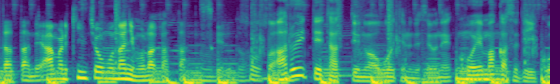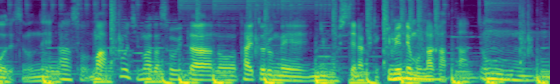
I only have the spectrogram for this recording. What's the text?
だったんであんまり緊張も何もなかったんですけれど、うん、そうそう歩いてたっていうのは覚えてるんですよね、声任せでいこうですよね、うん、あそう。まあ当時まだそういったあのタイトル名にもしてなくて決めてもなかったんで、うんうん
